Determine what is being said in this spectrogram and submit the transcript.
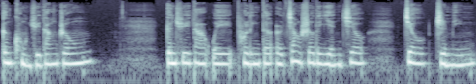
跟恐惧当中。根据大卫·普林德尔教授的研究，就指明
